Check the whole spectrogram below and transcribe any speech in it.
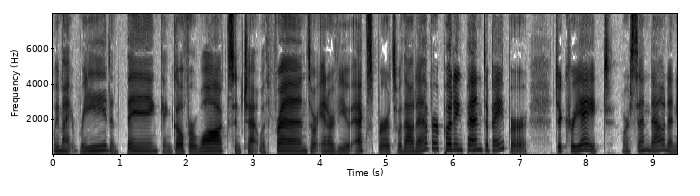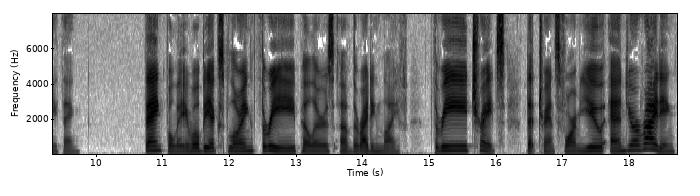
we might read and think and go for walks and chat with friends or interview experts without ever putting pen to paper to create or send out anything. Thankfully, we'll be exploring three pillars of the writing life, three traits that transform you and your writing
